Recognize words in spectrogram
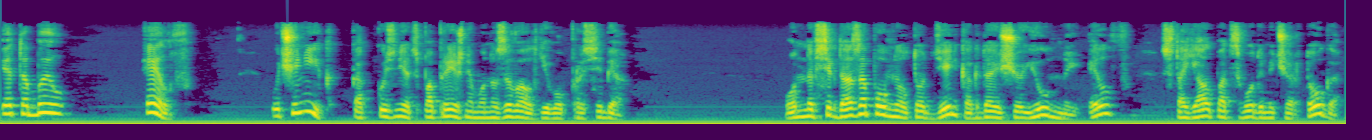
Это был эльф, ученик, как кузнец по-прежнему называл его про себя. Он навсегда запомнил тот день, когда еще юный эльф стоял под сводами чертога,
